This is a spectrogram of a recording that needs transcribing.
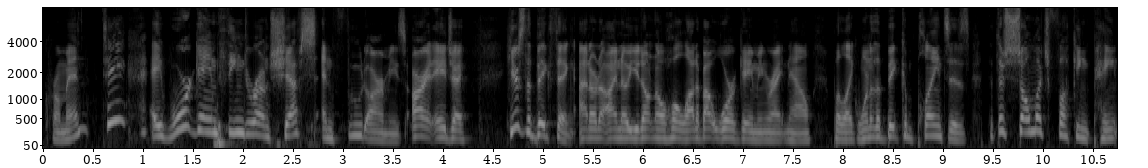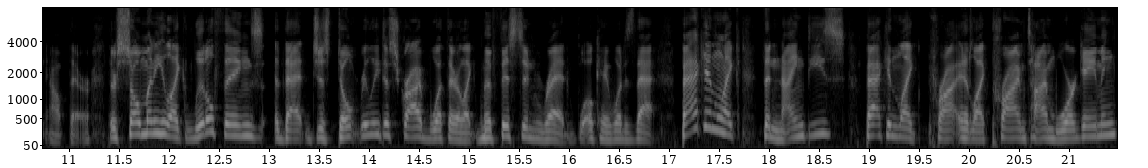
Chromenti, a war game themed around chefs and food armies. All right, AJ, here's the big thing. I don't know. I know you don't know a whole lot about wargaming right now, but like one of the big complaints is that there's so much fucking paint out there. There's so many like little things that just don't really describe what they're like. Mephiston red. Okay, what is that? Back in like the 90s, back in like pri- like prime time wargaming,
